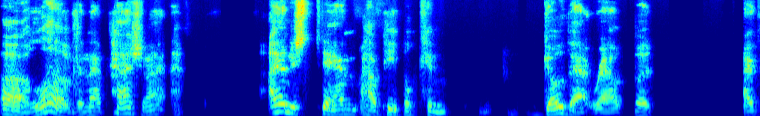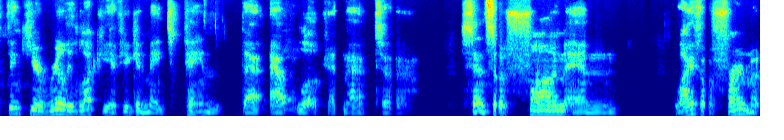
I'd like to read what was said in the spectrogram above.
uh, love and that passion. I, I understand how people can go that route, but I think you're really lucky if you can maintain that outlook and that uh, sense of fun and life affirming.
